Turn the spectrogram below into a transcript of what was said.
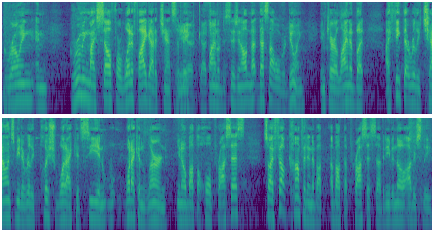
growing and grooming myself for what if I got a chance to Yeah, make gotcha. final decision. I'll, not, that's not what we're doing in Carolina, but I think that really challenged me to really push what I could see and w- what I can learn, you know, about the whole process. So I felt confident about about the process of it, even though obviously,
